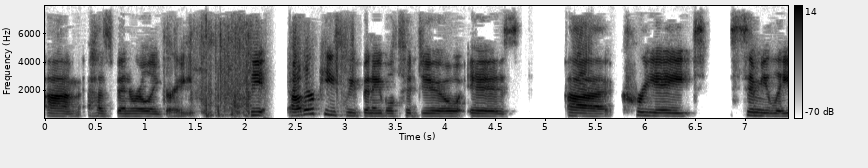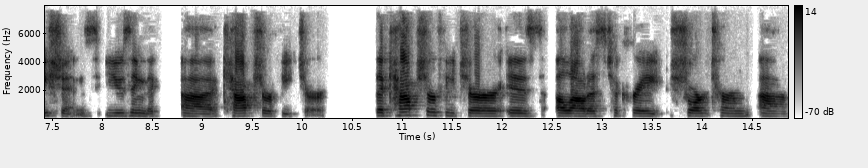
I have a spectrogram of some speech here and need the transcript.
um, has been really great. The other piece we've been able to do is uh, create simulations using the uh, capture feature. The capture feature is allowed us to create short-term um,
